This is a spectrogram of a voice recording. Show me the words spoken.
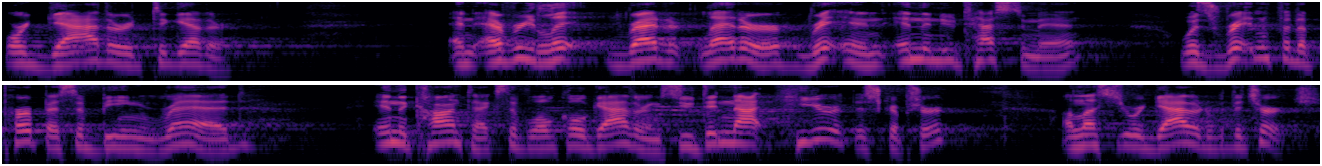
or gathered together. And every lit, letter written in the New Testament was written for the purpose of being read in the context of local gatherings. You did not hear the scripture unless you were gathered with the church.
